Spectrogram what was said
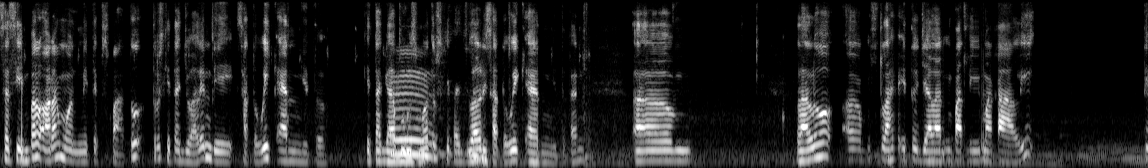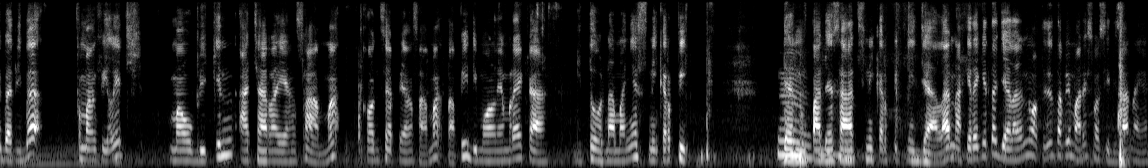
sesimpel orang mau nitip sepatu terus kita jualin di satu weekend gitu. Kita gabung hmm. semua terus kita jual di satu weekend gitu kan. Um, lalu um, setelah itu jalan 4-5 kali tiba-tiba Kemang Village mau bikin acara yang sama konsep yang sama tapi di mallnya mereka. Gitu namanya Sneaker Peak dan hmm. pada saat sneaker picknya jalan akhirnya kita jalanin waktu itu tapi Maris masih di sana ya.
